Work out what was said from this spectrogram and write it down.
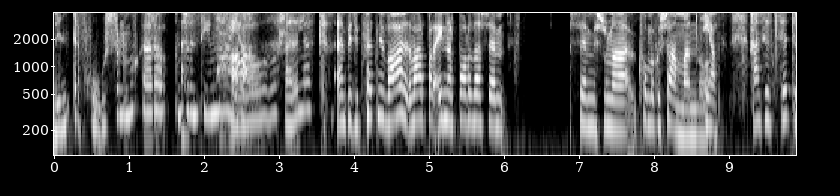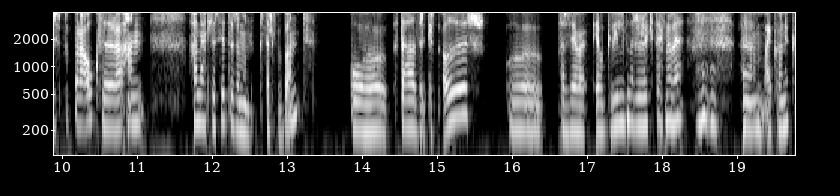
myndir af húsunum okkar á einhverjum tíma, það? já, það var ræðilegt En byrju, hvernig var þetta? Var bara einar bárða sem, sem kom eitthvað saman? Og... Já, hann setur bara ákveður að hann, hann ætla að setja saman stelpuband og þetta hafði aldrei gert áður og þar sé ef, ef grílunar eru ekki tekna með um, iconic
